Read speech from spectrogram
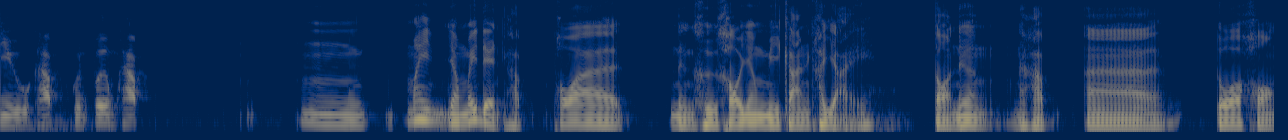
ยิวครับคุณปื้มครับอืมไม่ยังไม่เด่นครับ เพราะว่าหนึ่งคือเขายังมีการขยายต่อเนื่องนะครับอ่า ตัวของ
